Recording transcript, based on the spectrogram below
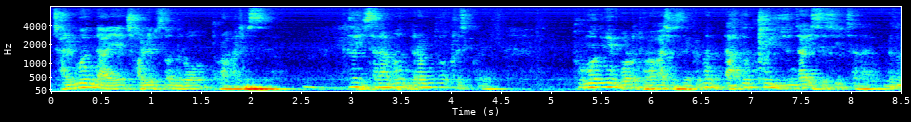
젊은 나이에 전립선으로 돌아가셨어요. 그래서 이 사람은 여러분도 그러실 거예요. 부모님이 뭘로 돌아가셨어요? 그러면 나도 그 유전자가 있을 수 있잖아요. 그래서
